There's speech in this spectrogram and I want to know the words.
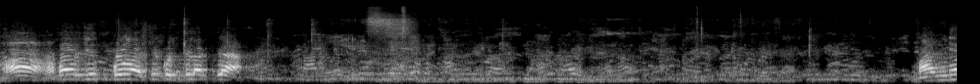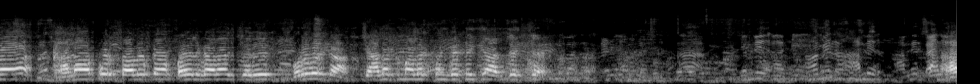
हा अमरजित पोळ अशी कुस्ती लागत्या मान्य खानापूर तालुका बैलगाडा शरीफ बरोबर का? चालक मालक संघटनेचे अध्यक्ष. हा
